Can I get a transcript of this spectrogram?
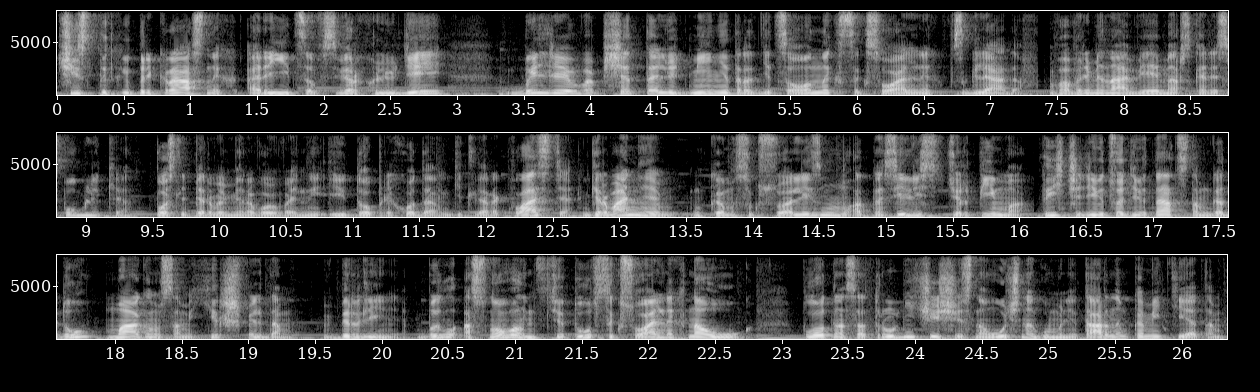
чистых и прекрасных арийцев, сверхлюдей – были вообще-то людьми нетрадиционных сексуальных взглядов. Во времена Веймарской республики, после Первой мировой войны и до прихода Гитлера к власти, в Германии к гомосексуализму относились терпимо. В 1919 году Магнусом Хиршфельдом в Берлине был основан Институт сексуальных наук – плотно сотрудничающий с научно-гуманитарным комитетом.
